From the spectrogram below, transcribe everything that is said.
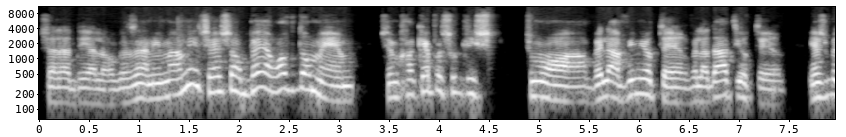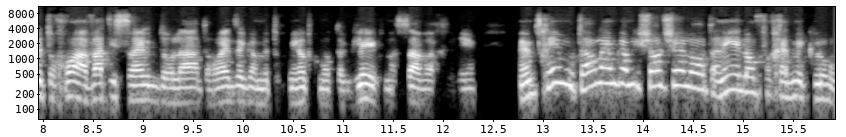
של הדיאלוג הזה, אני מאמין שיש הרבה, רוב דומם, שמחכה פשוט לשמוע ולהבין יותר ולדעת יותר. יש בתוכו אהבת ישראל גדולה, אתה רואה את זה גם בתוכניות כמו תגלית, מסע ואחרים, והם צריכים, מותר להם גם לשאול שאלות, אני לא מפחד מכלום.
